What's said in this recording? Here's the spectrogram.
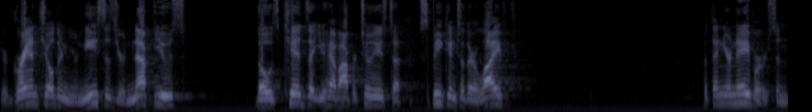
Your grandchildren, your nieces, your nephews, those kids that you have opportunities to speak into their life. But then your neighbors and,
